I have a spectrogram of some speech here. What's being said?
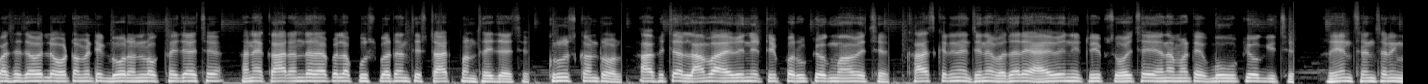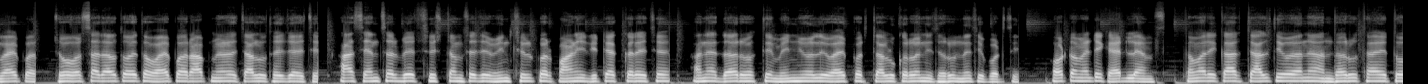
પાસે જાઓ એટલે ઓટોમેટિક ડોર અનલોક થઈ જાય છે અને કાર અંદર આપેલા પુશ બટનથી સ્ટાર્ટ પણ થઈ જાય છે. ક્રૂઝ કંટ્રોલ. આ ફીચર લાંબા હાઈવેની ટ્રીપ પર ઉપયોગમાં આવે છે, ખાસ કરીને જેને વધારે હાઈવેની ટ્રીપ્સ હોય છે એના માટે બહુ ઉપયોગી છે. Rain sensoring wiper. જો વરસાદ આવતો હોય તો વાઇપર આપમેળે ચાલુ થઈ જાય છે. આ સેન્સર બેઝ સિસ્ટમ છે જે વિન્ડશીલ્ડ પર પાણી ડિટેક્ટ કરે છે અને દર વખતે મેન્યુઅલી વાઇપર ચાલુ કરવાની જરૂર નથી પડતી. ઓટોમેટિક હેડલેમ્પ્સ તમારી કાર ચાલતી હોય અને અંધારું થાય તો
